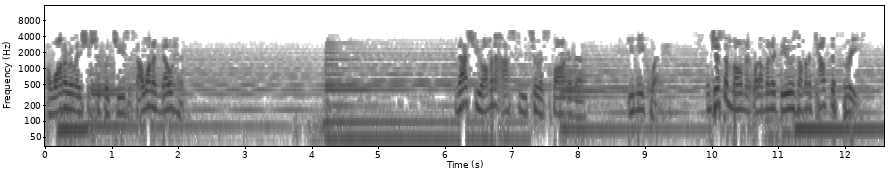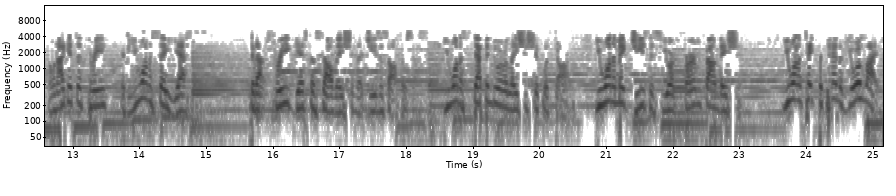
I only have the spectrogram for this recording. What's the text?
I want a relationship with Jesus. I want to know Him." If that's you, I'm going to ask you to respond in a unique way. In just a moment, what I'm going to do is I'm going to count to three. And when I get to three, if you want to say yes to that free gift of salvation that Jesus offers us, you want to step into a relationship with God, you want to make Jesus your firm foundation, you want to take the pen of your life,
